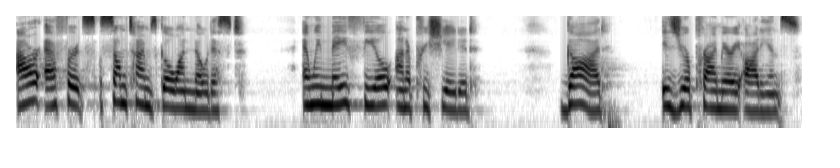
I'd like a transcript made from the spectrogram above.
Our efforts sometimes go unnoticed and we may feel unappreciated. God is your primary audience.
